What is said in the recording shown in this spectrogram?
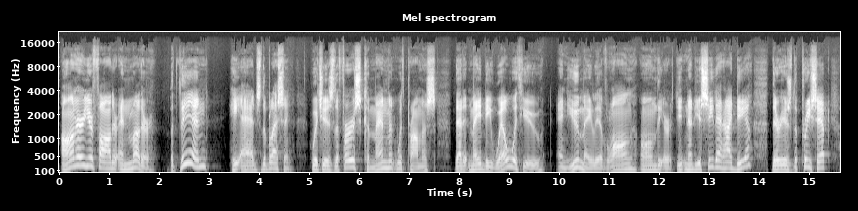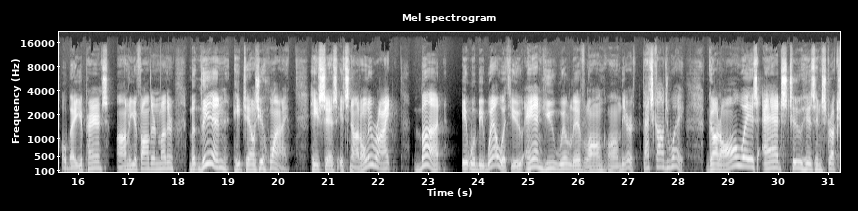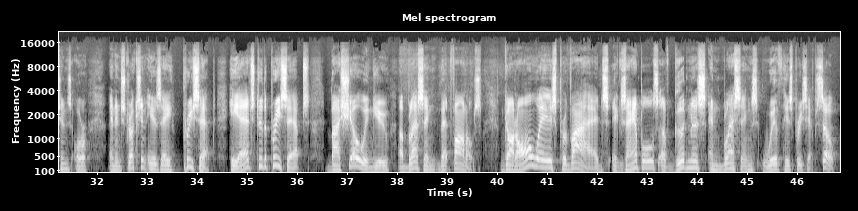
Honor your father and mother. But then he adds the blessing, which is the first commandment with promise, that it may be well with you and you may live long on the earth. Now, do you see that idea? There is the precept obey your parents, honor your father and mother, but then he tells you why. He says it's not only right, but it will be well with you and you will live long on the earth. That's God's way. God always adds to his instructions, or an instruction is a precept. He adds to the precepts by showing you a blessing that follows. God always provides examples of goodness and blessings with his precepts. So,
